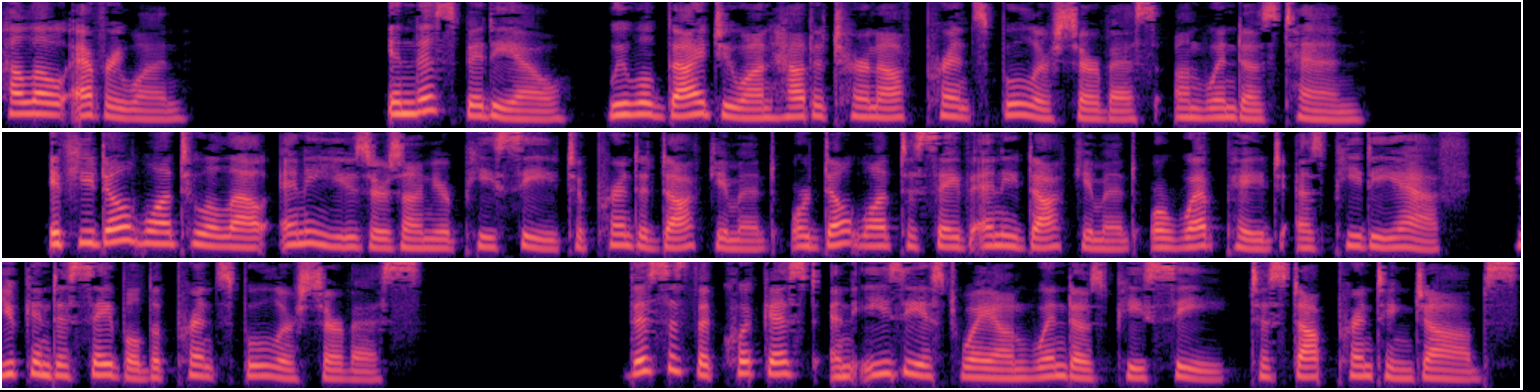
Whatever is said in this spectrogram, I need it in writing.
Hello everyone. In this video, we will guide you on how to turn off print spooler service on Windows 10. If you don't want to allow any users on your PC to print a document or don't want to save any document or web page as PDF, you can disable the print spooler service. This is the quickest and easiest way on Windows PC to stop printing jobs.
